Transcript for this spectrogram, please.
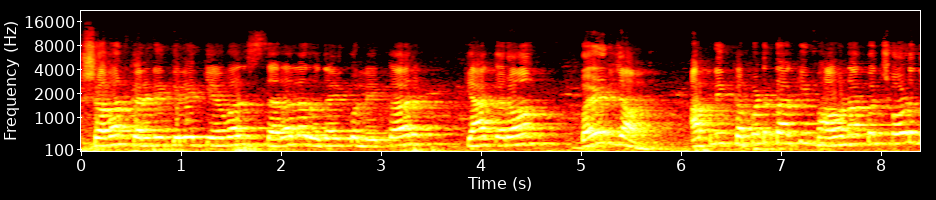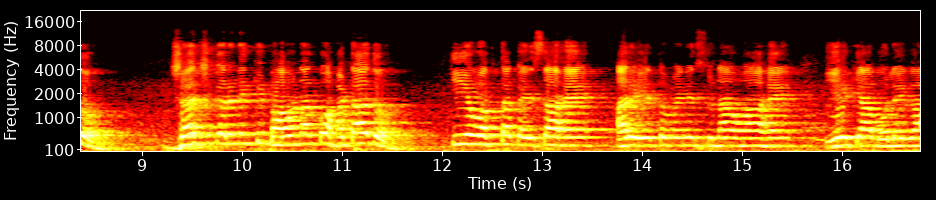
श्रवण करने के लिए केवल सरल हृदय को लेकर क्या करो? बैठ जाओ। अपनी कपटता की भावना को छोड़ दो। जज करने की भावना को हटा दो। कि ये वक्ता कैसा है? अरे, ये तो मैंने सुना हुआ है। ये क्या बोलेगा?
